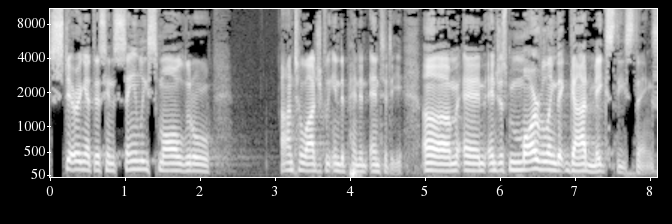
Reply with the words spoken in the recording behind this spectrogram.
staring at this insanely small little ontologically independent entity um, and, and just marveling that god makes these things.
